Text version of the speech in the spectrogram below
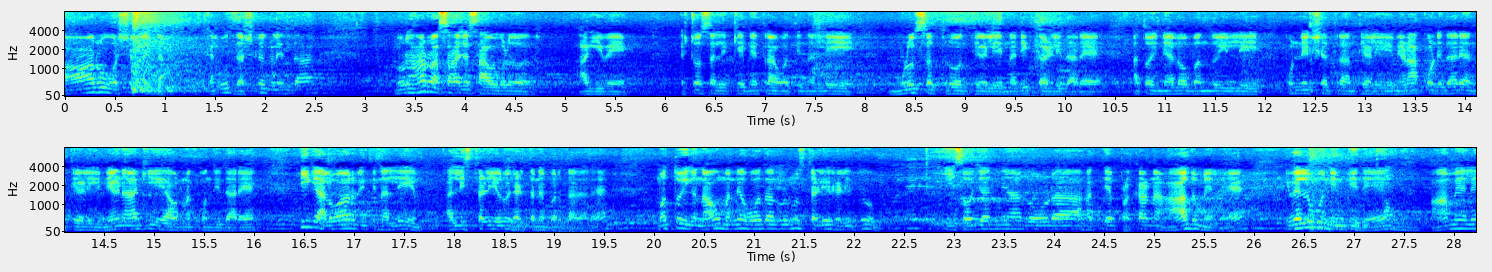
ಆರು ವರ್ಷಗಳಿಂದ, ಕೆಲವು ದಶಕಗಳಿಂದ ನೂರಾರು ಅಸಹಜ ಸಾವುಗಳು ಆಗಿವೆ. ಎಷ್ಟೋ ಸಲಕ್ಕೆ ನೇತ್ರಾವತಿನಲ್ಲಿ ಮುಳುಗ್ಸತ್ರು ಅಂತೇಳಿ ನದಿಗೆ ತಳ್ಳಿದ್ದಾರೆ, ಅಥವಾ ಇನ್ನೆಲ್ಲೋ ಬಂದು ಇಲ್ಲಿ ಪುಣ್ಯಕ್ಷೇತ್ರ ಅಂತೇಳಿ ನೇಣಾಕೊಂಡಿದ್ದಾರೆ ಅಂತೇಳಿ ನೇಣಾಕಿ ಅವ್ರನ್ನ ಕೊಂದಿದ್ದಾರೆ. ಹೀಗೆ ಹಲವಾರು ರೀತಿಯಲ್ಲಿ ಅಲ್ಲಿ ಸ್ಥಳೀಯರು ಹೇಳ್ತಾನೆ ಬರ್ತಾ ಇದ್ದಾರೆ. ಮತ್ತು ಈಗ ನಾವು ಮೊನ್ನೆ ಹೋದಾಗ್ಲೂ ಸ್ಥಳೀಯರು ಹೇಳಿದ್ದು, ಈ ಸೌಜನ್ಯ ಗೌಡ ಹತ್ಯೆ ಪ್ರಕರಣ ಆದಮೇಲೆ ಇವೆಲ್ಲವೂ ನಿಂತಿದೆ. ಆಮೇಲೆ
